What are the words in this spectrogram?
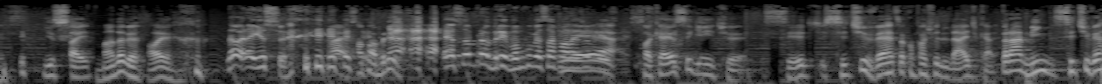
Isso aí. Manda ver, aí. Não, era isso. Ah, é só pra abrir? é só pra abrir, vamos começar a falar sobre É, isso. só que aí é o seguinte, se, se tiver essa compatibilidade, cara, pra mim, se tiver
